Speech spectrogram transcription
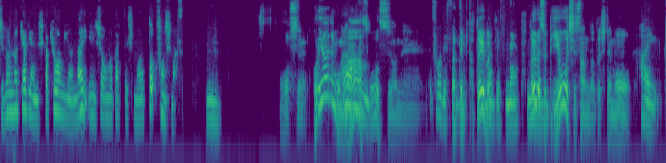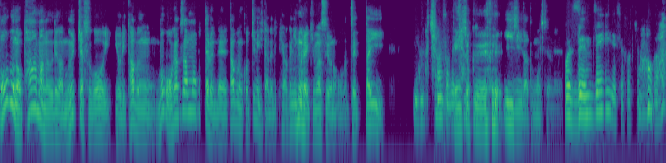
自分のキャリアにしか興味がない印象を持たれてしまうと損します。うん、そうっすね。これはでもまあうんそうっすよね。そうですね。だって例えばそうですね。例えば美容師さんだとしても、はい。僕のパーマの腕がむっちゃすごいより多分、僕お客さんも持ってるんで、多分こっちに来たら100人ぐらい来ますよの方が絶対いや、もちろんそう転ですよ。職 イージーだと思うんですよね。これ全然いいですよ、そっちの方が。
